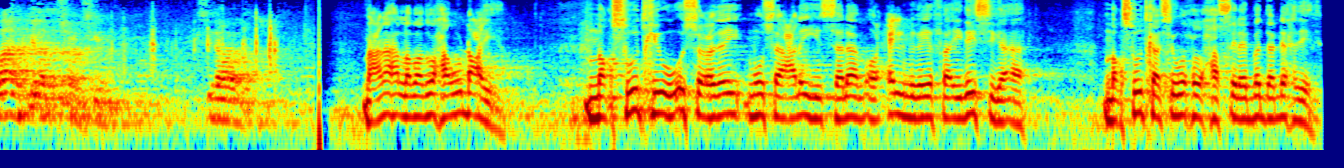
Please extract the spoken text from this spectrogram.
daahirkeeda maqsuudkii uu u socday muusa calayhi salaam oo cilmiga iyo faa'iidaysiga ah maqsuudkaasi wuxuu xasilay badda dhexdeeda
